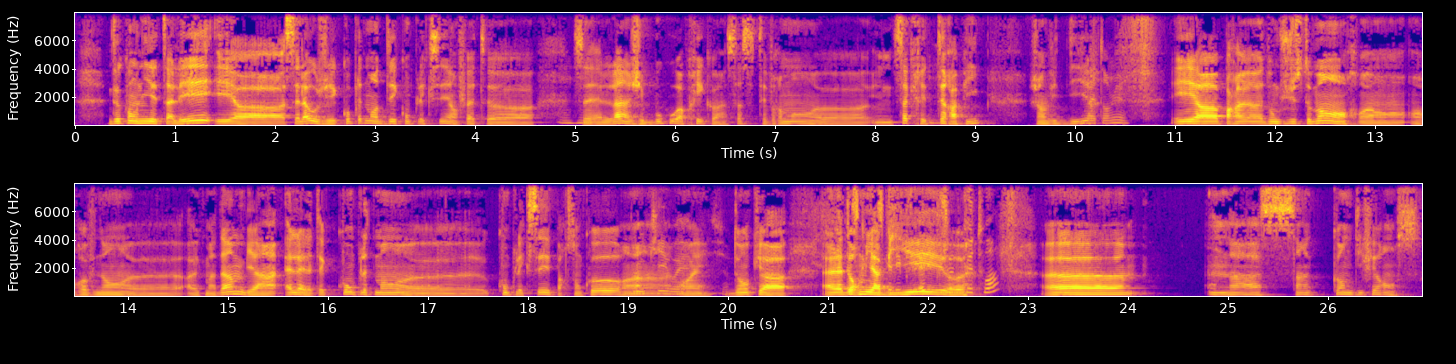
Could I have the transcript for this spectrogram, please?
Donc on y est allé et euh, c'est là où j'ai complètement décomplexé en fait. Euh, c'est- Là j'ai beaucoup appris quoi. Ça c'était vraiment euh, une sacrée thérapie, j'ai envie de dire. Bah, tant mieux. Et euh, par, donc justement en, re- en, en revenant euh, avec Madame, bien elle, elle était complètement euh, complexée par son corps. hein, Bloquée, ouais, sûr. Donc euh, elle a dormi est plus- Elle est habillée. plus jeune euh, que toi euh, on a 50 différences.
